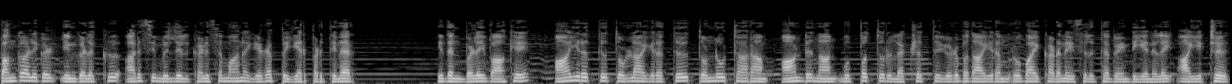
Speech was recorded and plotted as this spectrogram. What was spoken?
பங்காளிகள் எங்களுக்கு அரிசி மில்லில் கணிசமான இழப்பை ஏற்படுத்தினர். இதன் விளைவாக ஆயிரத்து தொள்ளாயிரத்து தொன்னூற்றாறாம் ஆண்டு நான் முப்பத்தொரு லட்சத்து எழுபதாயிரம் ரூபாய் கடனை செலுத்த வேண்டிய நிலை ஆயிற்று.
